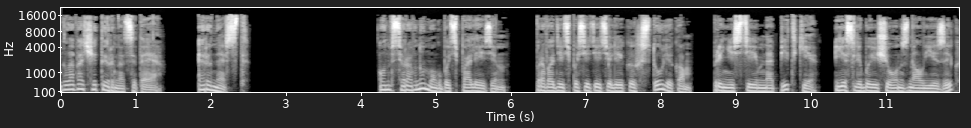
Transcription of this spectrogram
Глава 14. Эрнест. Он все равно мог быть полезен. Проводить посетителей к их столикам, принести им напитки. Если бы еще он знал язык,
